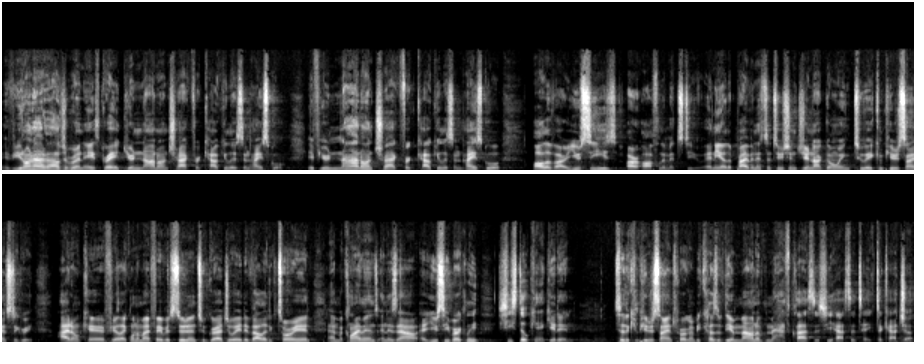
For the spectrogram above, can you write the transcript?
If you don't have algebra in eighth grade, you're not on track for calculus in high school. If you're not on track for calculus in high school, all of our UCs are off limits to you. Any other private institutions, you're not going to a computer science degree. I don't care if you're like one of my favorite students who graduated valedictorian at McClymonds and is now at UC Berkeley, she still can't get in to the computer science program because of the amount of math classes she has to take to catch up.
